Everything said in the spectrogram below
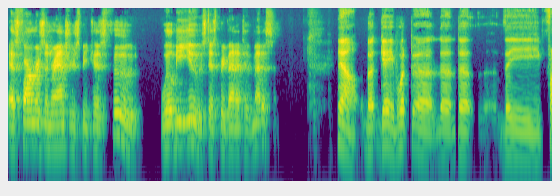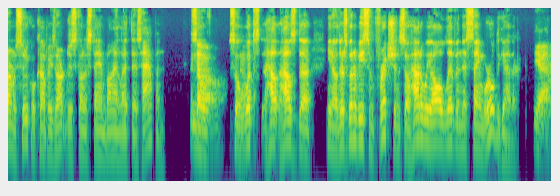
as farmers and ranchers because food will be used as preventative medicine. Yeah, but Gabe, what uh, the the the pharmaceutical companies aren't just going to stand by and let this happen. So no, so no. what's how how's the you know there's going to be some friction. So how do we all live in this same world together? Yeah,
